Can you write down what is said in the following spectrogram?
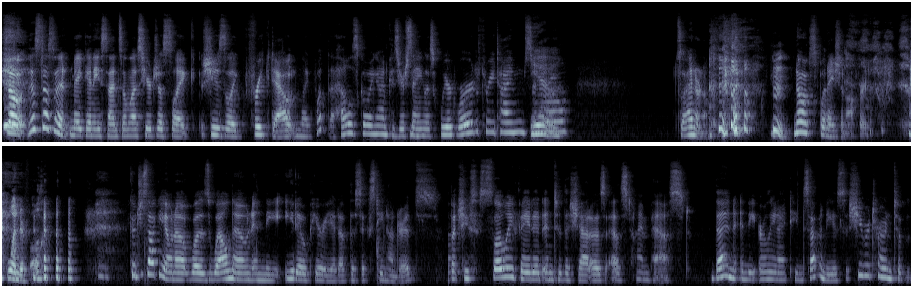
so this doesn't make any sense unless you're just like she's like freaked out and like what the hell's going on because you're saying this weird word three times in Yeah. a row. So I don't know. Hmm. No explanation offered. Wonderful. Kuchisaki Onna was well known in the Edo period of the 1600s, but she slowly faded into the shadows as time passed. Then, in the early 1970s, she returned to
